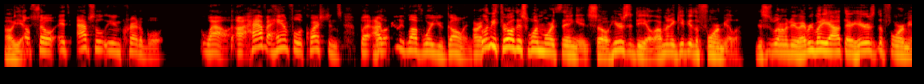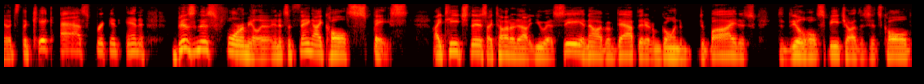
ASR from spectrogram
Oh yeah. So- So it's absolutely incredible. Wow. I have a handful of questions, but I really love where you're going. All right. Let me throw this one more thing in. So here's the deal. I'm going to give you the formula. This is what I'm going to do. Everybody out there, here's the formula. It's the kick ass freaking and business formula. And it's a thing I call space. I teach this. I taught it out at USC and now I've adapted it. I'm going to Dubai to, to do a whole speech on this. It's called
